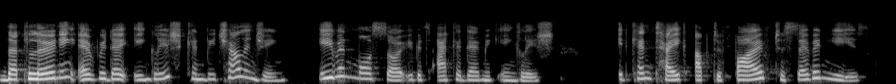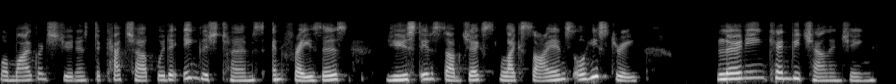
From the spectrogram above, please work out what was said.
That learning everyday English can be challenging, even more so if it's academic English. It can take up to five to seven years for migrant students to catch up with the English terms and phrases used in subjects like science or history. Learning can be challenging,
